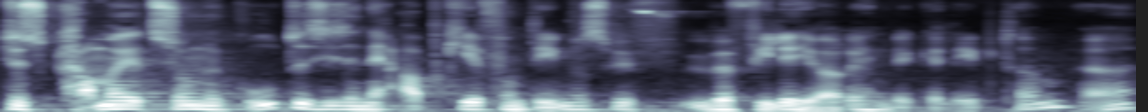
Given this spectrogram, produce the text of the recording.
Das kann man jetzt sagen, na gut, das ist eine Abkehr von dem, was wir über viele Jahre hinweg erlebt haben. Ja.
